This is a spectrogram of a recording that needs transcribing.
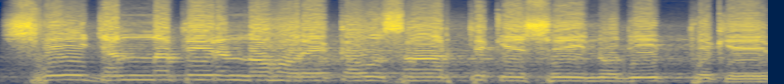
সেই জান্নাতের নহরে কাউসার থেকে সেই নদীর থেকে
